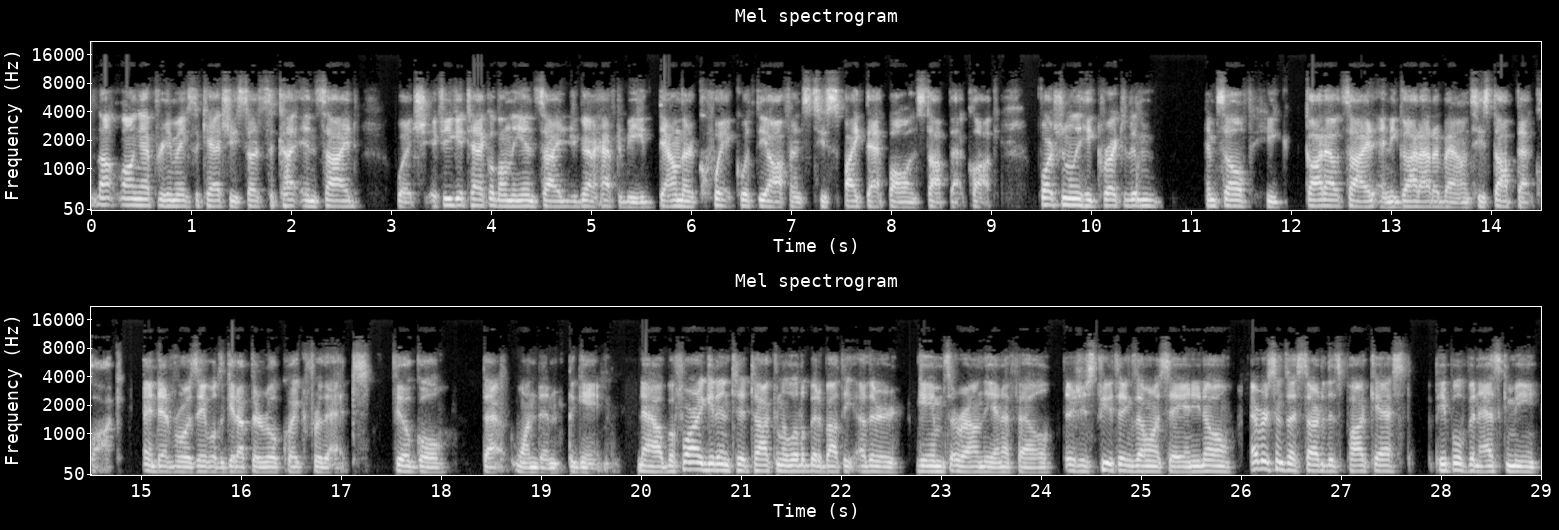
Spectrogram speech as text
not long after he makes the catch, he starts to cut inside, which, if you get tackled on the inside, you're going to have to be down there quick with the offense to spike that ball and stop that clock. Fortunately, he corrected him himself. He got outside and he got out of bounds. He stopped that clock, and Denver was able to get up there real quick for that field goal that won them the game. Now, before I get into talking a little bit about the other games around the NFL, there's just a few things I want to say. And you know, ever since I started this podcast, people have been asking me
